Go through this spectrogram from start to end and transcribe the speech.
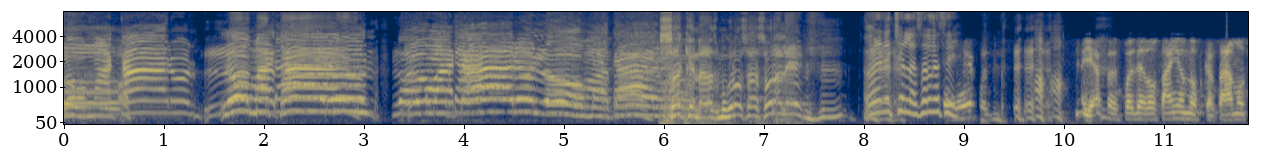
¡Lo mataron! ¡Lo mataron! ¡Lo mataron! ¡Lo mataron! Saquen a las mugrosas, órale. Órale, chela, sálgase. Y hasta después de dos años nos casamos.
